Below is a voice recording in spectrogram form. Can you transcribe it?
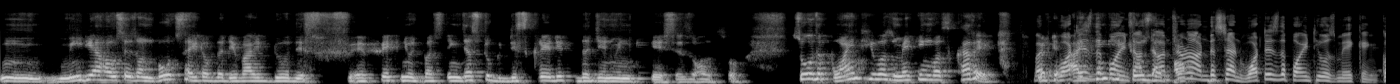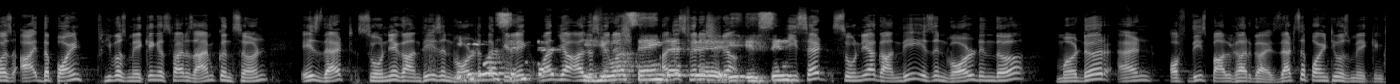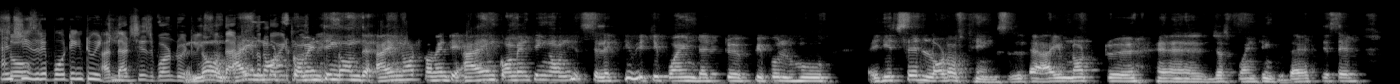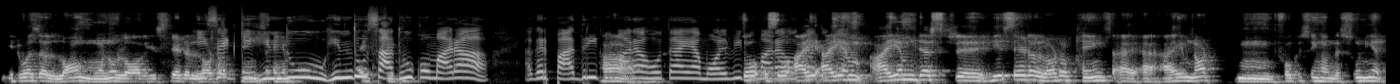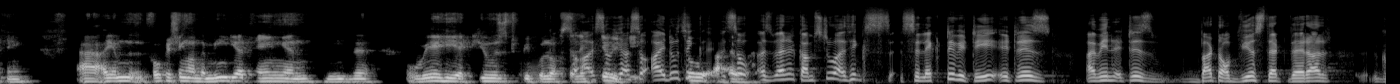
mm, media houses on both sides of the divide do this fake news busting just to discredit the genuine cases also. So the point he was making was correct. But, what I is the point? I'm, the I'm trying to understand what is the point he was making. Because the point he was making, as far as I'm concerned, is that Sonia Gandhi is involved he in the killing. That, well, yeah, I'll just he finish. Was saying I'll just finish. Uh, yeah. He said Sonia Gandhi is involved in the murder and of these Palghar guys. That's the point he was making. And so, she's reporting to Italy. And that she's reporting to Italy. No, so I am not commenting on the. I am not commenting. I am commenting on his selectivity point that uh, people who he said a lot of things. I am not uh, uh, just pointing to that. He said it was a long monologue. He said a he lot said of things. He said Hindu, Hindu sadhu ko mara. अगर पादरी को मारा होता या मौलवी so, को मारा so होता I, I am I am just uh, he said a lot of things I I, am not mm, focusing on the Sonia thing uh, I am focusing on the media thing and the way he accused people of selectivity. So, so yeah, so I do think so, uh, so as when it comes to I think selectivity it is I mean it is but obvious that there are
